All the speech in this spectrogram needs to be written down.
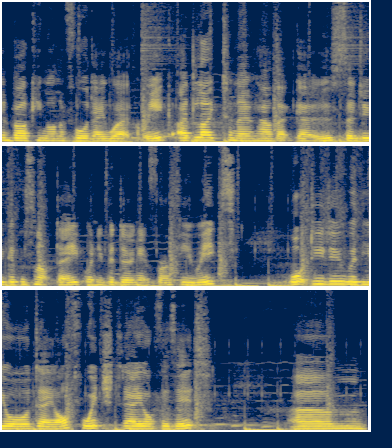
embarking on a four day work week. I'd like to know how that goes, so do give us an update when you've been doing it for a few weeks. What do you do with your day off? Which day off is it? Um,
